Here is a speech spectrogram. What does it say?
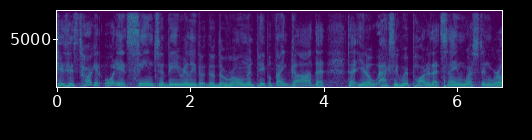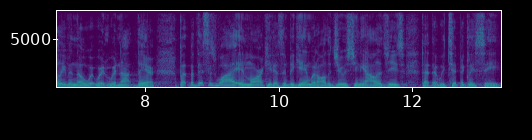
his, his target audience seemed to be really the, the, the, Roman people. Thank God that, that, you know, actually we're part of that same Western world, even though we're, we're not there. But, but this is why in Mark he doesn't begin with all the Jewish genealogies that, that we typically see.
